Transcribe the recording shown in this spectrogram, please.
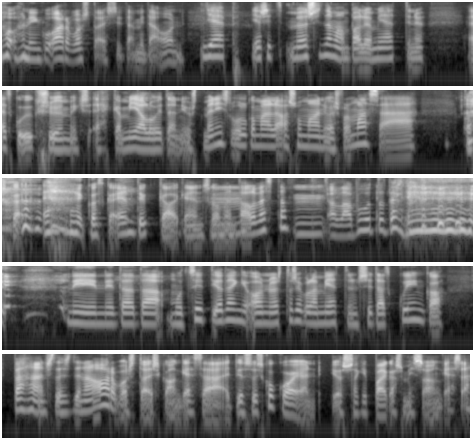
niin kuin arvostaisi sitä, mitä on. Jep, ja sitten myös sitä mä oon paljon miettinyt, että kun yksi syy, miksi ehkä mieluiten just menisi ulkomaille asumaan, niin olisi varmaan sää, koska, koska en tykkää oikein Suomen mm. talvesta. Mm, ollaan puhuttu tästä. niin, niin tota, mutta sitten jotenkin on myös tosi paljon miettinyt sitä, että kuinka vähän sitä sitten enää arvostaiskaan kesää, että jos olisi koko ajan jossakin paikassa, missä on kesä.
